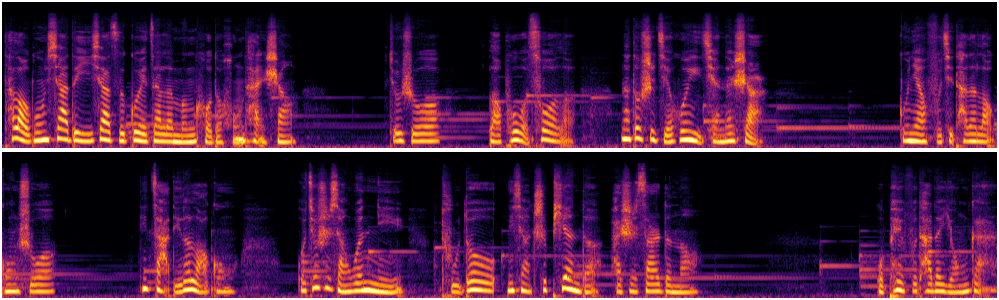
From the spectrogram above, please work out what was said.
她老公吓得一下子跪在了门口的红毯上，就说：“老婆，我错了，那都是结婚以前的事儿。”姑娘扶起她的老公说：“你咋的了，老公？我就是想问你，土豆你想吃片的还是丝儿的呢？”我佩服他的勇敢。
